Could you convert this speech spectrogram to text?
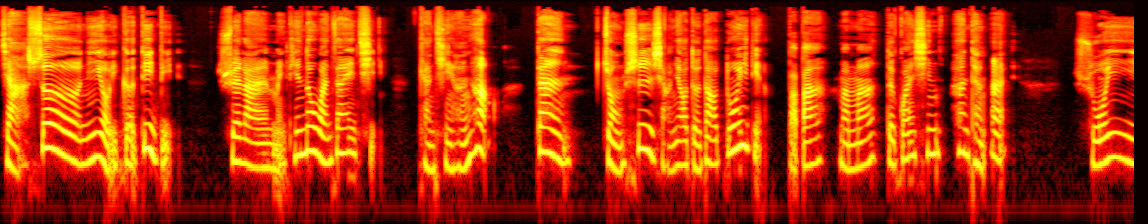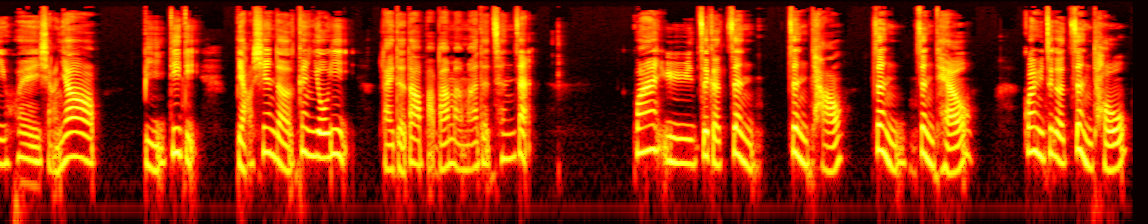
假设你有一个弟弟。虽然每天都玩在一起，感情很好，但总是想要得到多一点爸爸妈妈的关心和疼爱，所以会想要比弟弟表现的更优异，来得到爸爸妈妈的称赞。关于这个正正头正正头，关于这个正头，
